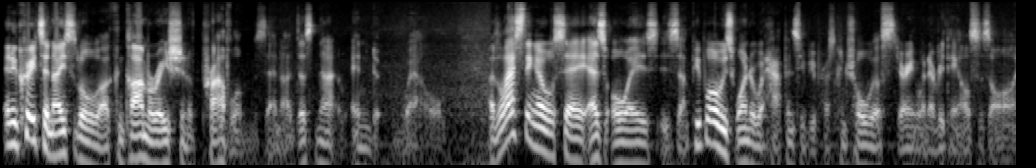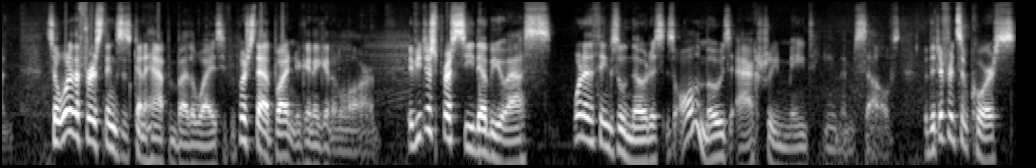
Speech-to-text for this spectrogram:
and it creates a nice little uh, conglomeration of problems that uh, does not end well. Uh, the last thing I will say, as always, is uh, people always wonder what happens if you press control wheel steering when everything else is on. So one of the first things that's going to happen, by the way, is if you push that button, you're going to get an alarm. If you just press CWS, one of the things you'll notice is all the modes actually maintain themselves. But the difference, of course,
